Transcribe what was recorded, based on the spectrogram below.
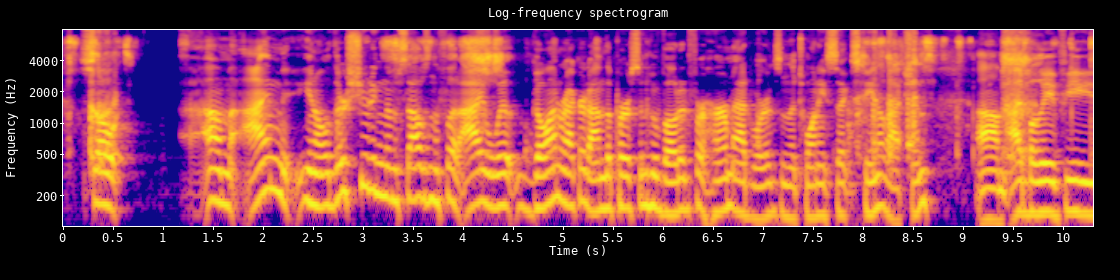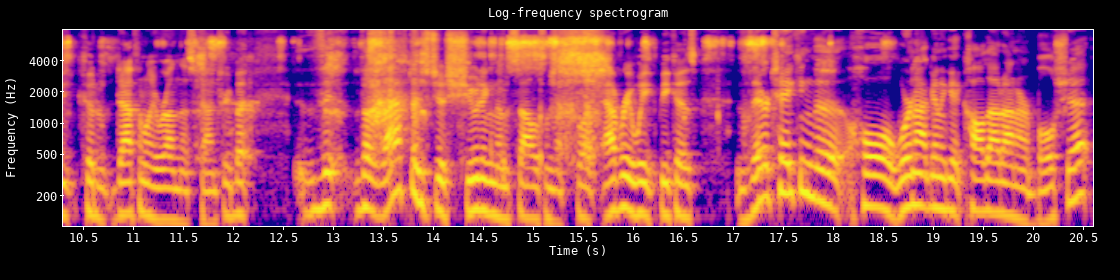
So, um, I'm, you know, they're shooting themselves in the foot. I will go on record. I'm the person who voted for Herm Edwards in the 2016 election. Um, I believe he could definitely run this country. But the the left is just shooting themselves in the foot every week because they're taking the whole we're not going to get called out on our bullshit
